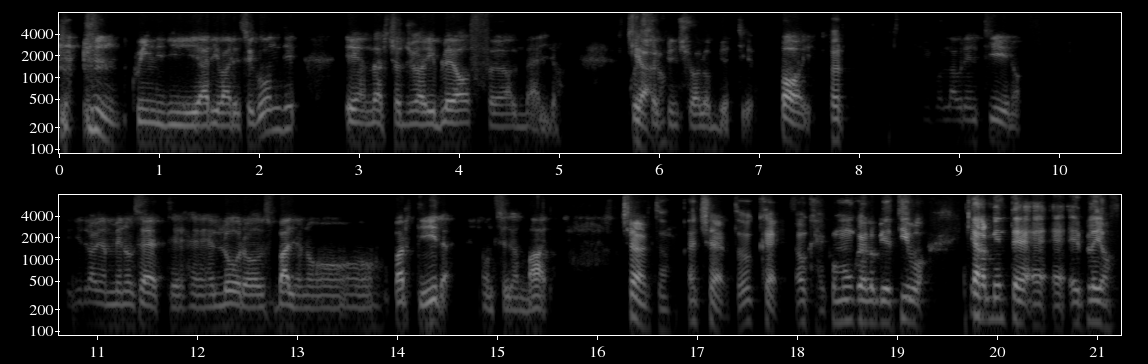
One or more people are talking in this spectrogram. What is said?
quindi di arrivare secondi e andarci a giocare i playoff al meglio. Questo Chiaro. è il principale obiettivo. Poi, per... con Laurentino, ti ritrovi a meno 7 e loro sbagliano partite, non si sa mai. Certo, è certo, ok, ok. Comunque l'obiettivo chiaramente è, è, è il playoff.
